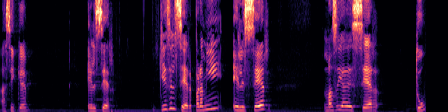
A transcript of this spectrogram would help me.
Así que el ser. ¿Qué es el ser? Para mí el ser, más allá de ser tú,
